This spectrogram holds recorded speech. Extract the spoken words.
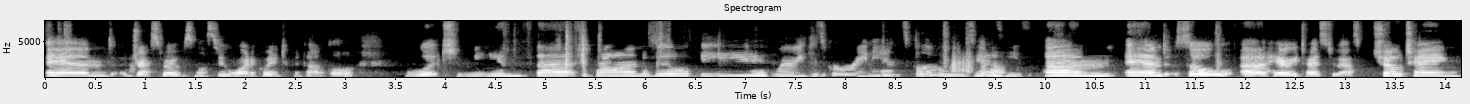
and dress robes must be worn according to McGonagall, which means that Ron will be Wearing his Green Aunt's clothes. Yeah. Um, and so uh, Harry tries to ask Cho Chang,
